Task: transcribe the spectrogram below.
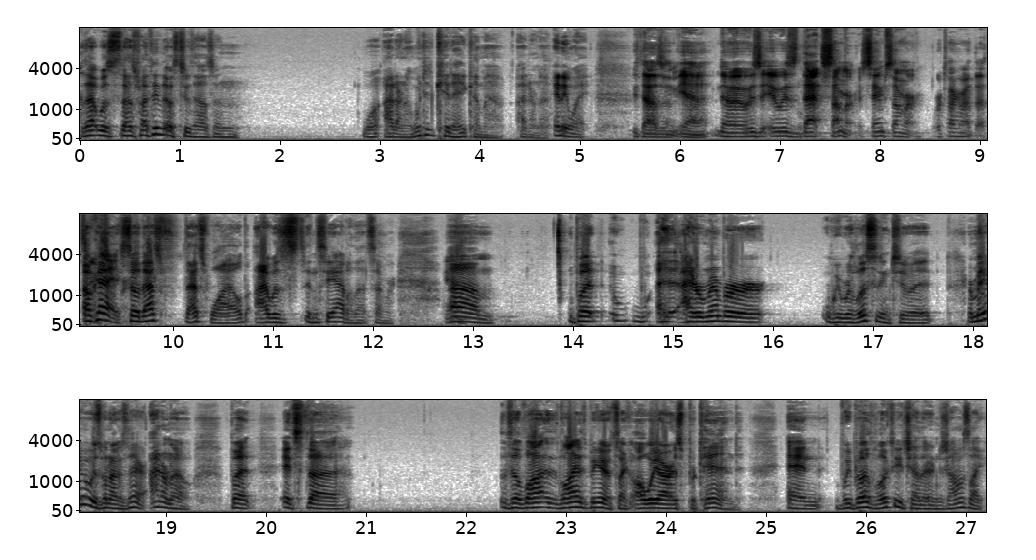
that was that's I think that was two thousand. Well, I don't know. When did Kid A come out? I don't know. Anyway, 2000. Yeah. No, it was it was that summer. Same summer. We're talking about that. Okay, summer. so that's that's wild. I was in Seattle that summer, um, but I remember we were listening to it, or maybe it was when I was there. I don't know, but it's the the line, the line at the beginning. It's like all we are is pretend, and we both looked at each other, and John was like,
